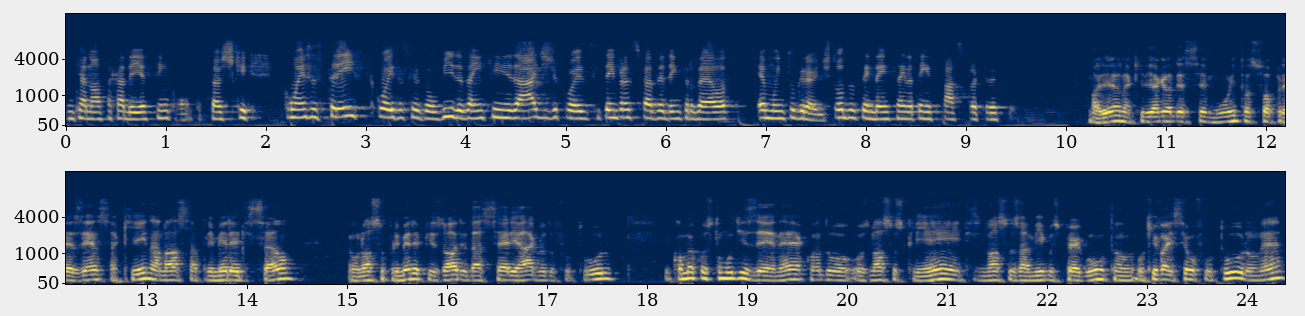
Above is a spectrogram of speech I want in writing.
em que a nossa cadeia se encontra. Então, acho que com essas três coisas resolvidas, a infinidade de coisas que tem para se fazer dentro delas é muito grande. Todas as tendências ainda têm espaço para crescer. Mariana, queria agradecer muito a sua presença aqui na nossa primeira edição. É o nosso primeiro episódio da série Agro do Futuro. E como eu costumo dizer, né, quando os nossos clientes, nossos amigos perguntam o que vai ser o futuro, né,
